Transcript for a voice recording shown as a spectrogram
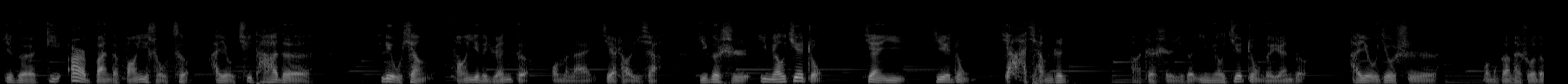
这个第二版的防疫手册还有其他的六项防疫的原则，我们来介绍一下。一个是疫苗接种，建议接种加强针，啊，这是一个疫苗接种的原则。还有就是我们刚才说的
